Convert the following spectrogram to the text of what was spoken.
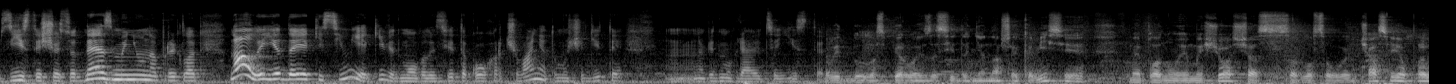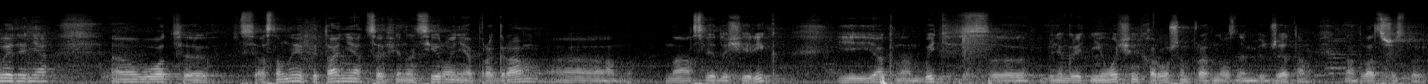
з'їсти щось одне з меню, наприклад. Ну, але є деякі сім'ї, які відмовились від такого харчування, тому що діти відмовляються їсти. Відбулось перше засідання нашої комісії. Ми плануємо ще. Зараз согласовуємо час її проведення. Е, Вот. е, Основне питання це фінансування програм е, на следующий рік. І як нам бути з, е, будемо говорити, не очень хорошим прогнозним бюджетом на 26 рік.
